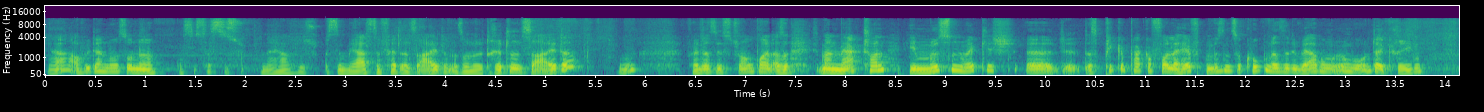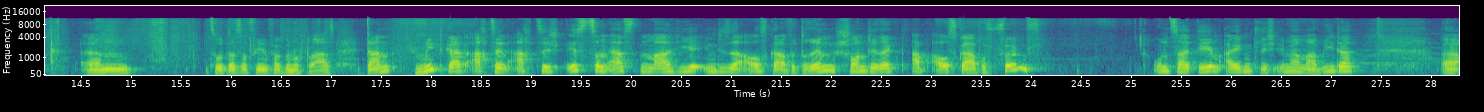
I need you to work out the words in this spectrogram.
ja, auch wieder nur so eine, was ist das? das ist, naja, das ist ein bisschen mehr als eine Viertelseite, so also eine Drittelseite. Hm? Fantasy Strongpoint. Also man merkt schon, die müssen wirklich äh, das pickepacke volle Heft, müssen so gucken, dass sie die Werbung irgendwo unterkriegen. Ähm, so dass auf jeden Fall genug da ist. Dann Midgard 1880 ist zum ersten Mal hier in dieser Ausgabe drin, schon direkt ab Ausgabe 5 und seitdem eigentlich immer mal wieder. Äh,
